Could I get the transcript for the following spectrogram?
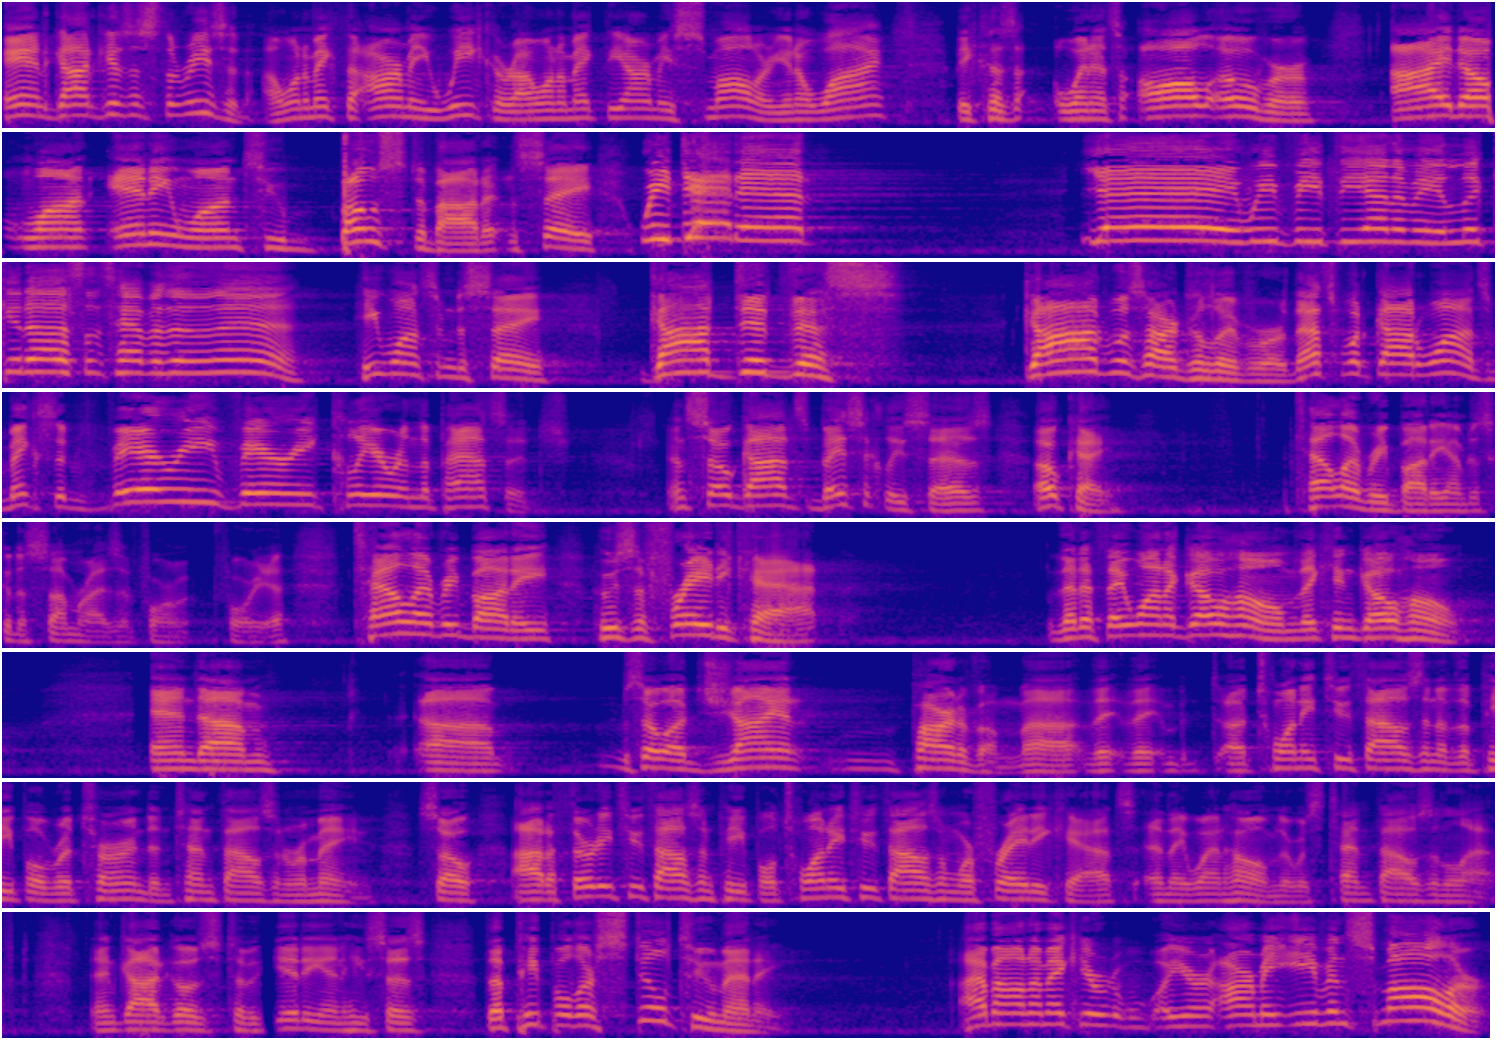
And God gives us the reason. I want to make the army weaker. I want to make the army smaller. You know why? Because when it's all over, I don't want anyone to boast about it and say, We did it! Yay! We beat the enemy. Look at us. Let's have it. He wants them to say, God did this. God was our deliverer. That's what God wants. Makes it very, very clear in the passage. And so God basically says, okay, tell everybody, I'm just going to summarize it for, for you. Tell everybody who's a fraidy cat that if they want to go home, they can go home. And um, uh, so a giant part of them, uh, uh, 22,000 of the people returned and 10,000 remained. So out of 32,000 people, 22,000 were fraidy cats and they went home. There was 10,000 left. And God goes to Gideon, he says, The people are still too many. I want to make your, your army even smaller.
